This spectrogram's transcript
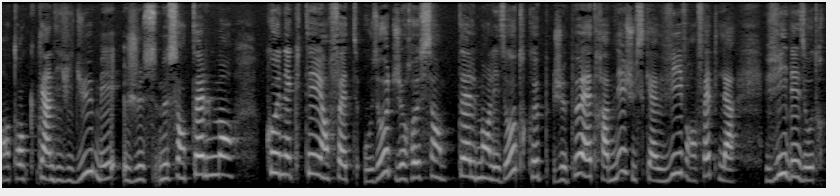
en tant qu'individu, mais je me sens tellement connectée en fait aux autres, je ressens tellement les autres que je peux être amenée jusqu'à vivre en fait la vie des autres.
